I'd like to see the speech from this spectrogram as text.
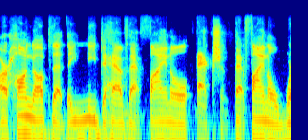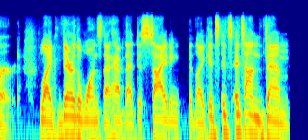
are hung up that they need to have that final action, that final word. Like they're the ones that have that deciding. Like it's it's it's on them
